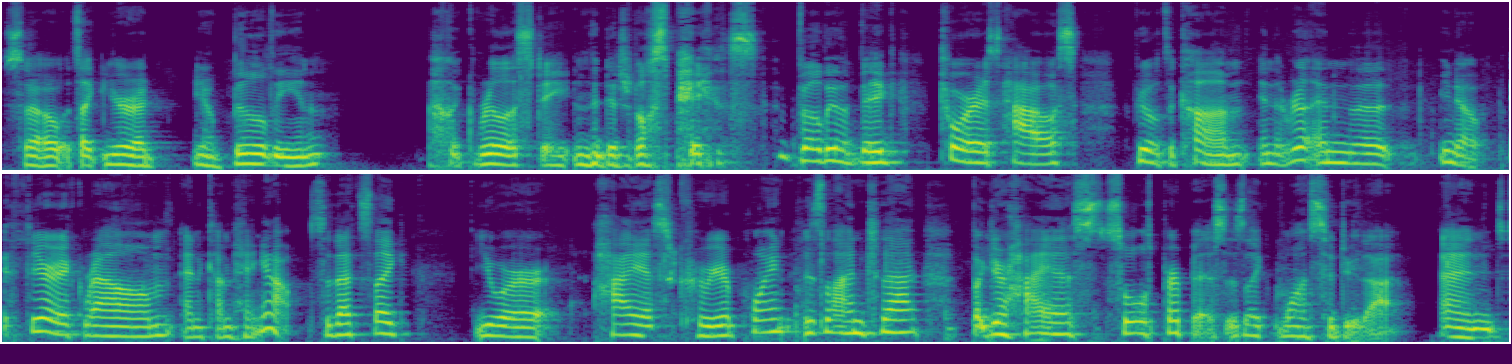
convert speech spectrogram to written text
So it's like you're a, you know, building like real estate in the digital space, building a big tourist house for people to come in the real in the, you know, etheric realm and come hang out. So that's like your highest career point is aligned to that, but your highest soul's purpose is like wants to do that. And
